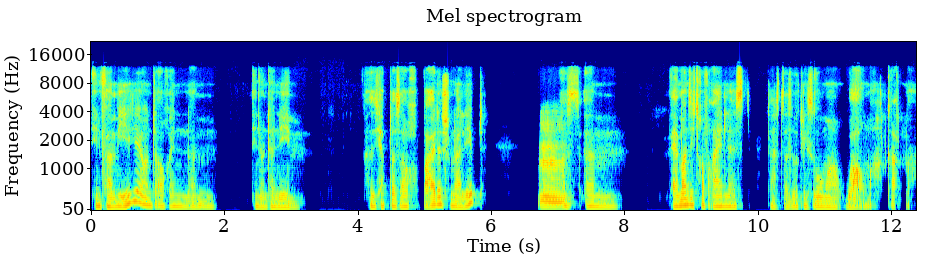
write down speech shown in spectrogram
In Familie und auch in, ähm, in Unternehmen. Also ich habe das auch beides schon erlebt, mhm. dass, ähm, wenn man sich darauf einlässt, dass das wirklich so mal wow macht, gerade mal.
